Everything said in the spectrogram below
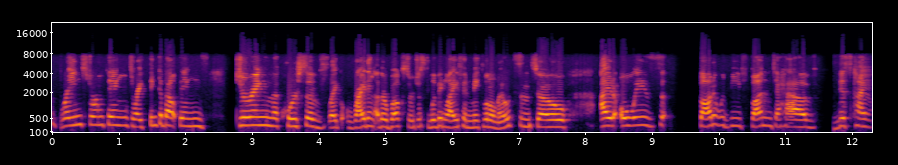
of brainstorm things or I think about things during the course of like writing other books or just living life and make little notes. And so I had always thought it would be fun to have this kind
